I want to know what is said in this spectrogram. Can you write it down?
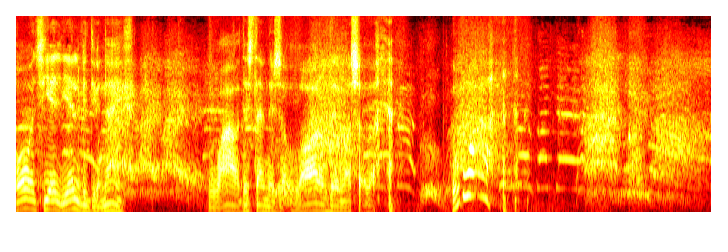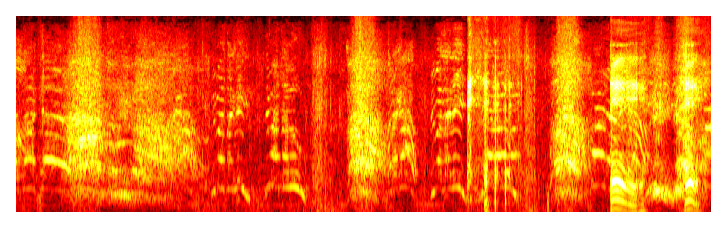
Oh it's Yel Yel video nice. Wow this time there's a lot of them mashallah. Hey, hey.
